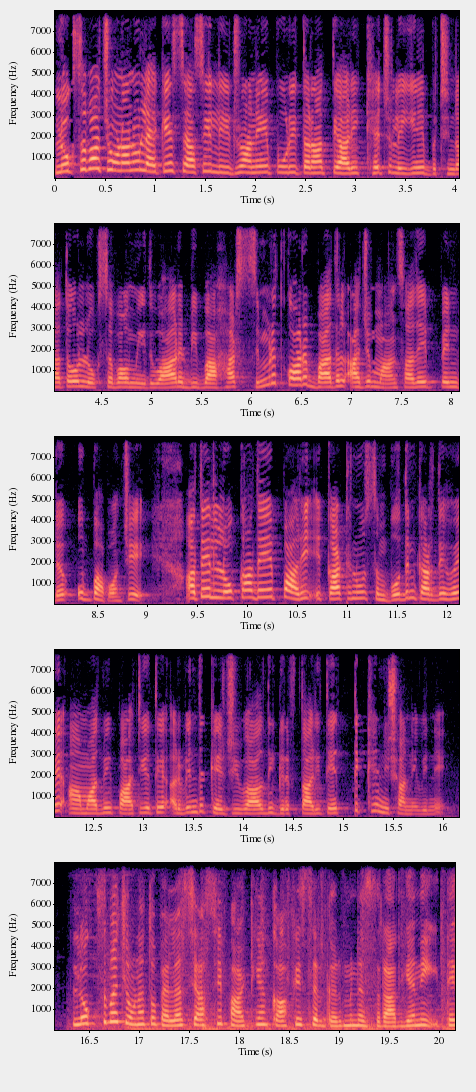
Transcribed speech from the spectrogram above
ਲੋਕ ਸਭਾ ਚੋਣਾਂ ਨੂੰ ਲੈ ਕੇ ਸਿਆਸੀ ਲੀਡਰਾਂ ਨੇ ਪੂਰੀ ਤਰ੍ਹਾਂ ਤਿਆਰੀ ਖਿੱਚ ਲਈ ਹੈ। ਬਠਿੰਡਾ ਤੋਂ ਲੋਕ ਸਭਾ ਉਮੀਦਵਾਰ ਬੀਬਾ ਹਰਸਿਮਰਤ ਕੌਰ ਬਾਦਲ ਅੱਜ ਮਾਨਸਾ ਦੇ ਪਿੰਡ ਉੱਭਾ ਪਹੁੰਚੇ ਅਤੇ ਲੋਕਾਂ ਦੇ ਭਾਰੀ ਇਕੱਠ ਨੂੰ ਸੰਬੋਧਨ ਕਰਦੇ ਹੋਏ ਆਮ ਆਦਮੀ ਪਾਰਟੀ ਅਤੇ ਅਰਵਿੰਦ ਕੇਜਰੀਵਾਲ ਦੀ ਗ੍ਰਿਫਤਾਰੀ ਤੇ ਤਿੱਖੇ ਨਿਸ਼ਾਨੇ ਵੀ ਨੇ। ਲੋਕ ਸਭਾ ਚੋਣਾਂ ਤੋਂ ਪਹਿਲਾਂ ਸਿਆਸੀ ਪਾਰਟੀਆਂ ਕਾਫੀ ਸਰਗਰਮ ਨਜ਼ਰ ਆ ਰਹੀਆਂ ਨੇ। ਤੇ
